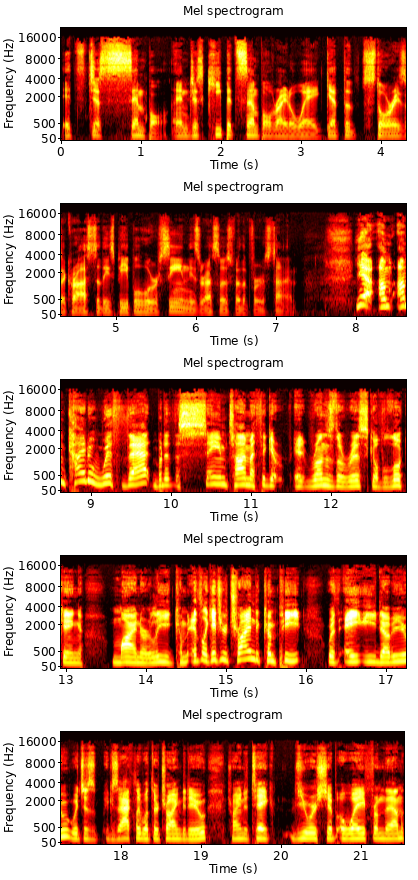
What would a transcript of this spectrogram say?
it's just simple and just keep it simple right away. Get the stories across to these people who are seeing these wrestlers for the first time. Yeah, I'm I'm kind of with that, but at the same time, I think it it runs the risk of looking minor league. Com- if like if you're trying to compete with AEW, which is exactly what they're trying to do, trying to take viewership away from them,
